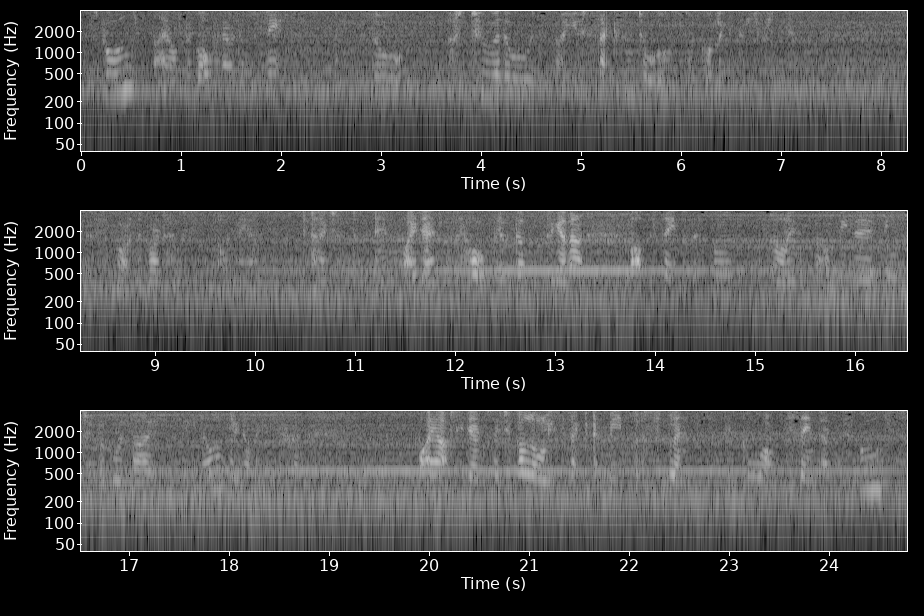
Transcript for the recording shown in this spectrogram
spools that I also got when I was in the States. So there's two of those, I used six in total, so I've got like three feet supporting the birdhouse on there. And I just, um, what I did was I hot glued them together, but up the side of the spools, sorry, that'll be the road sweeper going by, making a lovely noise. what I actually did was I took a lolly stick and made sort of splints that go up the centre of the spools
